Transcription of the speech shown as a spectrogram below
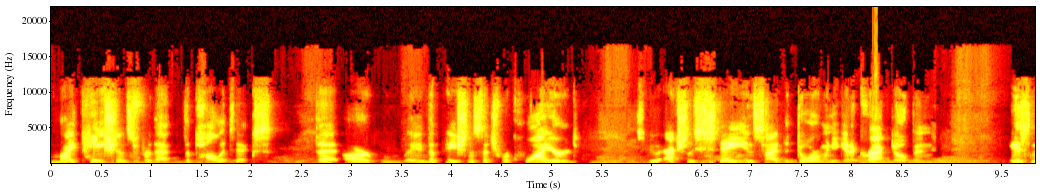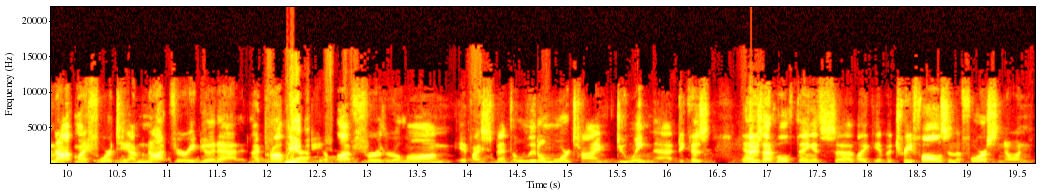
my patience for that the politics that are the patience that's required to actually stay inside the door when you get it cracked open is not my forte. I'm not very good at it. I probably Yeah. would be a lot further along if I spent a little more time doing that because you know there's that whole thing. It's uh, like if a tree falls in the forest and no one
